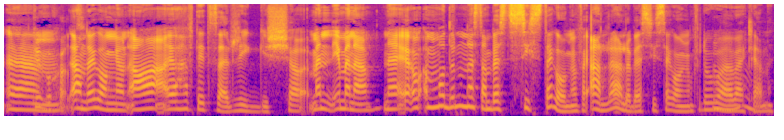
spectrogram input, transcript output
Skönt. andra gången, ja, jag har haft lite så här ryggkör. Men jag menar, nej, jag mådde nog nästan bäst sista gången. För allra, allra bäst sista gången. För då var jag verkligen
